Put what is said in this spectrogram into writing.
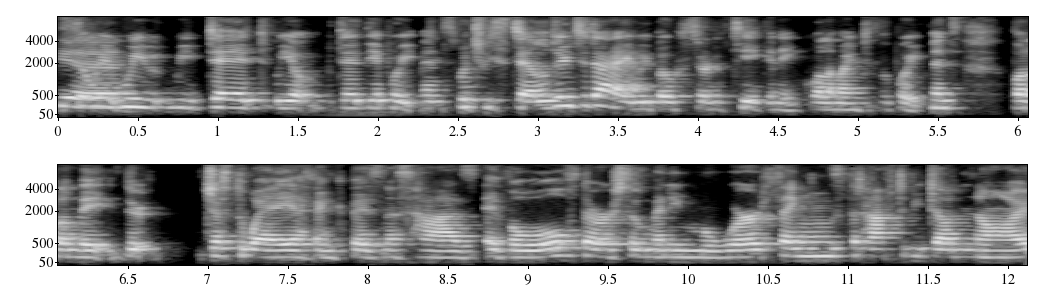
yeah So we, we we did we did the appointments, which we still do today. We both sort of take an equal amount of appointments, but on the, the just the way I think business has evolved, there are so many more things that have to be done now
